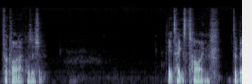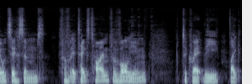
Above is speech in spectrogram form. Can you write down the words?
for client acquisition. It takes time to build systems. For, it takes time for volume to create the, like,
